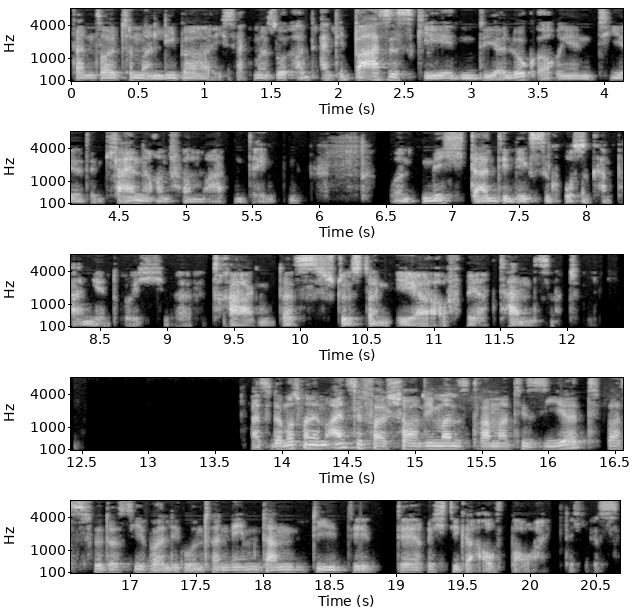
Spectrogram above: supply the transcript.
dann sollte man lieber, ich sag mal so, an, die Basis gehen, dialogorientiert, in kleineren Formaten denken und nicht dann die nächste große Kampagne durchtragen. das stößt dann eher auf Reaktanz natürlich. Also da muss man im Einzelfall schauen, wie man es dramatisiert, was für das jeweilige Unternehmen dann die, die, der richtige Aufbau eigentlich ist.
